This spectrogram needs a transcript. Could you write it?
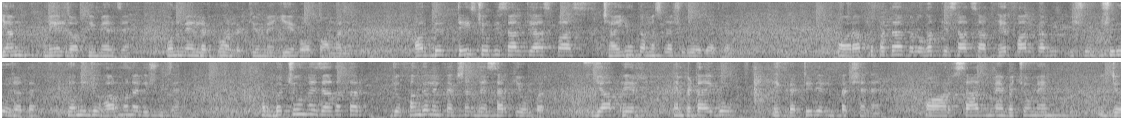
यंग मेल्स और फीमेल्स हैं, उनमें लड़कों और लड़कियों में ये बहुत कॉमन है। और फिर तेईस चौबीस साल के आसपास छाइयों का मसला शुरू हो जाता है। और आपको पता है बलोगत के साथ साथ हेयर फॉल का भी इशू शुरू हो जाता है, यानी जो हार्मोनल इश्यूज़ हैं और बच्चों में ज़्यादातर जो फंगल इन्फेक्शन हैं सर के ऊपर, या फिर एम्पेटाइगो एक बैक्टीरियल इन्फेक्शन है। और साथ में बच्चों में जो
